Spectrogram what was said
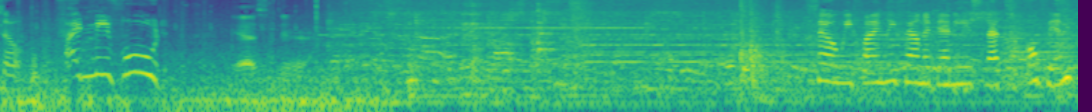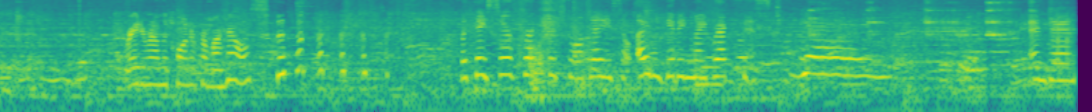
So, find me food. Yes, dear. So we finally found a Denny's that's open right around the corner from our house. but they serve breakfast all day, so I'm getting my breakfast. Yay! And then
